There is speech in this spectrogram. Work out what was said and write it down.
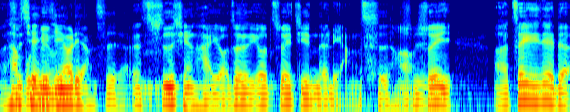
之前已经有两次了，之前还有这个又最近的两次哈，所以。啊，这一类的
